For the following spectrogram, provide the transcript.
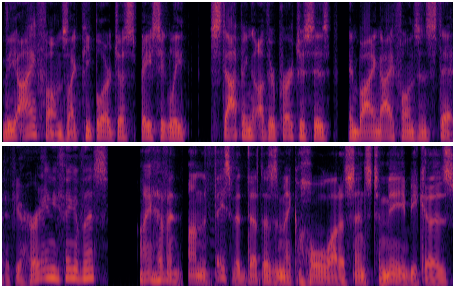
the iPhones. Like people are just basically stopping other purchases and buying iPhones instead. Have you heard anything of this? I haven't. On the face of it, that doesn't make a whole lot of sense to me because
